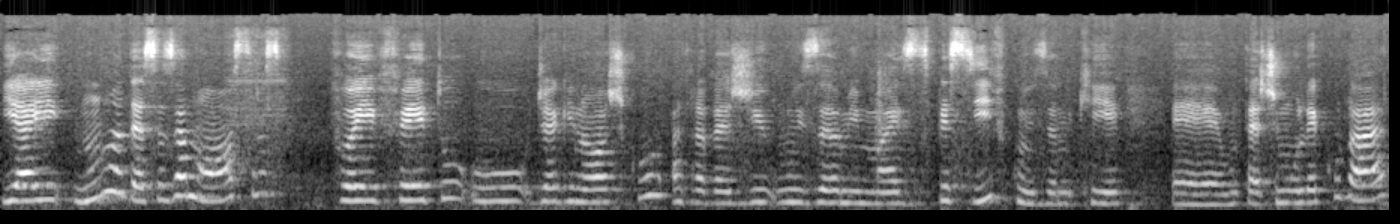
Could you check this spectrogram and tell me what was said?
E aí, numa dessas amostras, foi feito o diagnóstico através de um exame mais específico, um exame que é um teste molecular,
